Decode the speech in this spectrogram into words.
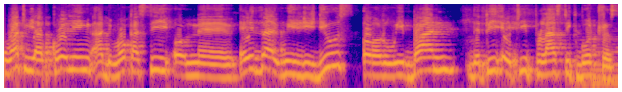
what we are calling advocacy on uh, either we reduce or we ban the PET plastic bottles.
